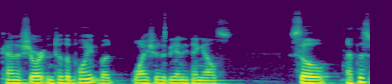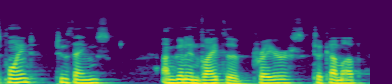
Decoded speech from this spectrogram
kind of short and to the point, but why should it be anything else? So at this point, two things. I'm going to invite the prayers to come up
